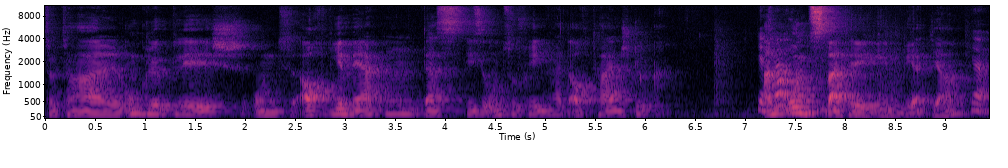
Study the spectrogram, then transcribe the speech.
total unglücklich und auch wir merken, dass diese Unzufriedenheit auch Teil ein Stück ja, an uns weitergegeben wird. Ja? Ja.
